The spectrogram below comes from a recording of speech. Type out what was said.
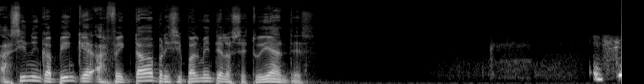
haciendo hincapié en que afectaba principalmente a los estudiantes. Sí,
